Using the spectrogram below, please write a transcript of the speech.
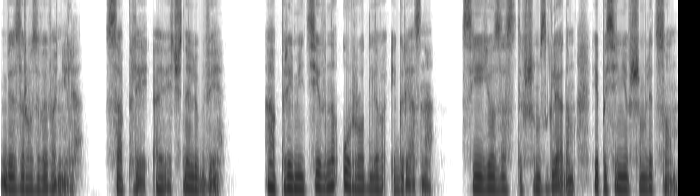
Без розовой ванили, соплей о вечной любви, а примитивно, уродливо и грязно с ее застывшим взглядом и посиневшим лицом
